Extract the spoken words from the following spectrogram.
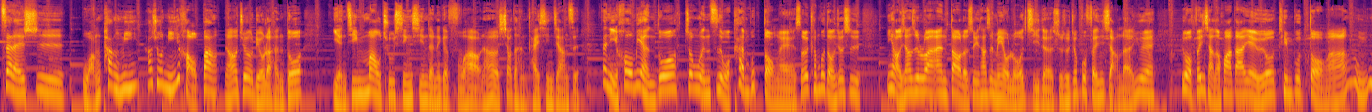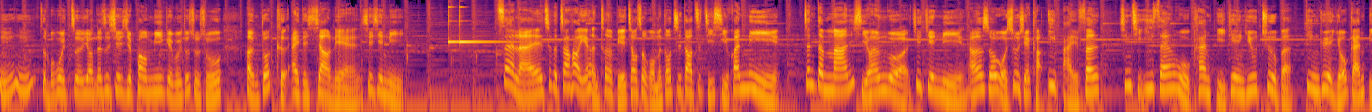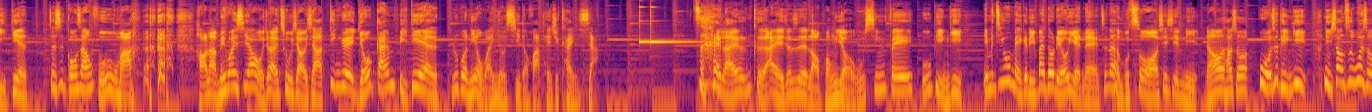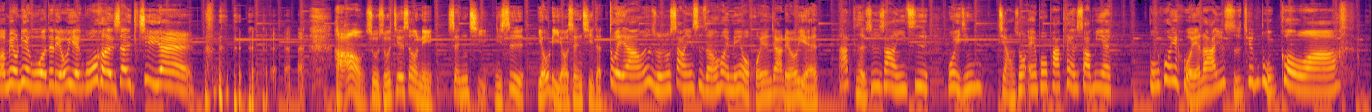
再来是王胖咪，他说你好棒，然后就留了很多眼睛冒出星星的那个符号，然后笑得很开心这样子。但你后面很多中文字我看不懂诶，所谓看不懂就是你好像是乱按到了，所以它是没有逻辑的，叔叔就不分享了。因为如果分享的话，大家也都听不懂啊。嗯嗯嗯，怎么会这样？但是谢谢胖咪给维多叔叔很多可爱的笑脸，谢谢你。再来，这个账号也很特别，叫做“我们都知道自己喜欢你”，真的吗？你喜欢我，谢谢你。然后说我数学考一百分，星期一、三、五看笔电 YouTube，订阅有感笔电，这是工商服务吗？好了，没关系啊，我就来促销一下，订阅有感笔电。如果你有玩游戏的话，可以去看一下。再来很可爱，就是老朋友吴新飞、吴品义。你们几乎每个礼拜都留言呢，真的很不错哦，谢谢你。然后他说：“我是品义，你上次为什么没有念我的留言？我很生气耶。”好，叔叔接受你生气，你是有理由生气的。对、啊，我说叔叔上一次怎么会没有回人家留言啊？可是上一次我已经讲说 Apple Podcast 上面不会回啦，因为时间不够啊。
